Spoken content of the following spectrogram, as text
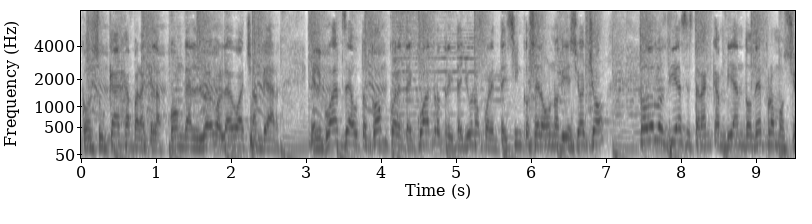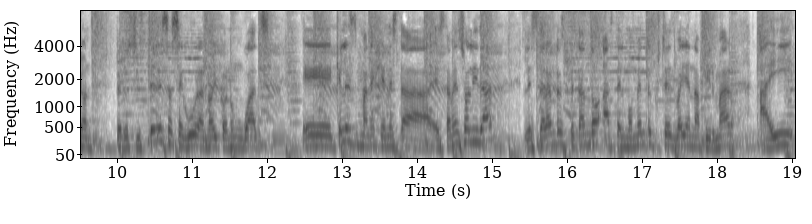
con su caja para que la pongan luego, luego a chambear. El WhatsApp de Autocom 44 31 45 01 18. Todos los días estarán cambiando de promoción, pero si ustedes aseguran hoy con un WhatsApp eh, que les manejen esta, esta mensualidad, les estarán respetando hasta el momento que ustedes vayan a firmar ahí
